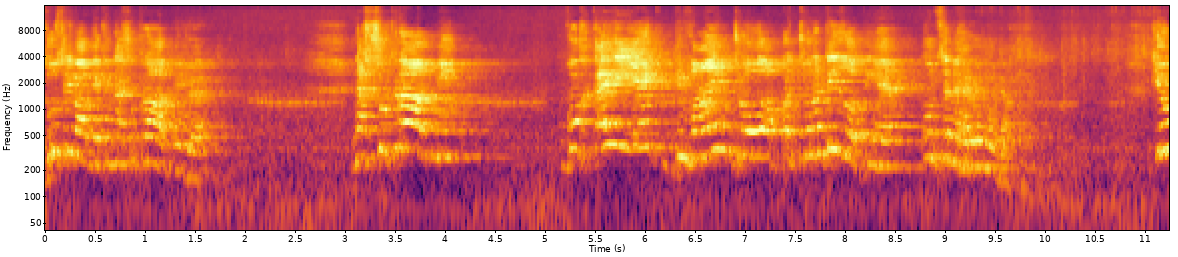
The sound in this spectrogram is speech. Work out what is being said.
دوسری بات دیکھیں، نہ شکرا آدمی جو ہے، نہ شکرا آدمی، وہ کئی ایک ڈیوائن جو اپرچونٹیز ہوتی ہیں، ان سے محروم ہو جاتے ہیں کیوں؟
